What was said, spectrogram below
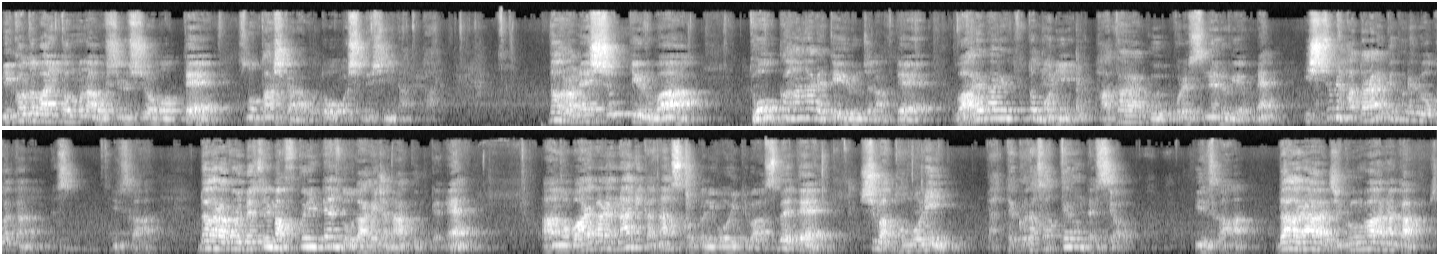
御言葉に伴うお印を持ってその確かなことをお示しになった。だからね主っていうのは遠く離れているんじゃなくて我々と共に働くこれスネルゲをね。一緒に働いてくれるお方なんです。いいですか？だからこれ別にまあ福音伝道だけじゃなくってねあの我々何かなすことにおいては全て主は共にやってくださってるんですよ。いいですか？だから自分はなんか一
